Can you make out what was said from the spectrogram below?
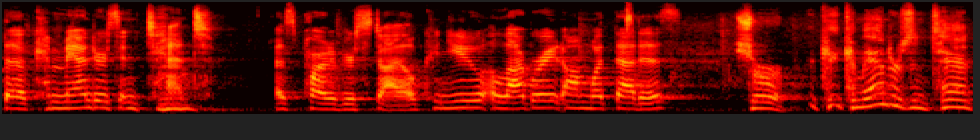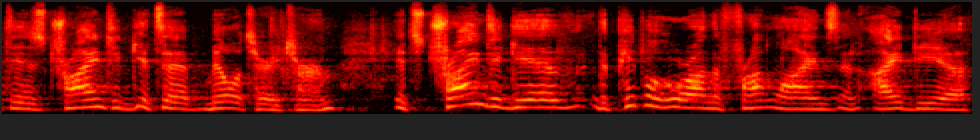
the commander's intent as part of your style. Can you elaborate on what that is? Sure. C- commander's intent is trying to, it's a military term, it's trying to give the people who are on the front lines an idea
